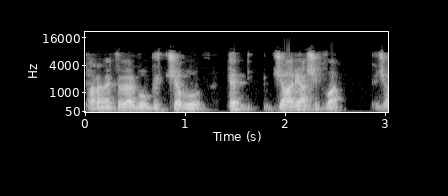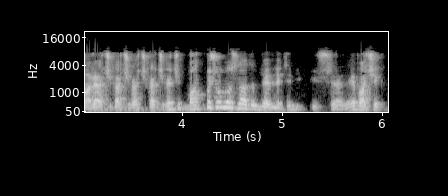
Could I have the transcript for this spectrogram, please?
Parametreler bu, bütçe bu. Hep cari açık var. Cari açık açık açık açık açık. Batmış olması lazım devletin 100 senede. Hep açık.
